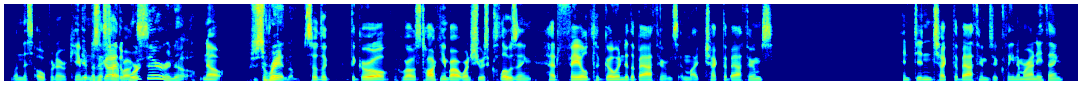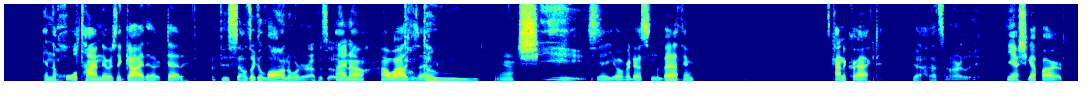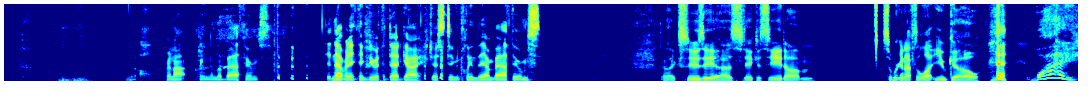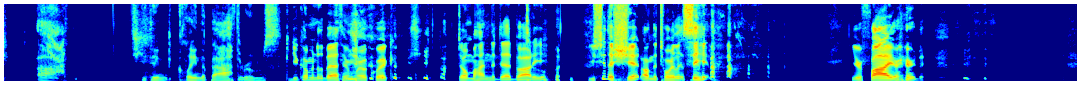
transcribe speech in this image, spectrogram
when this opener came It into was the a guy Starbucks. that worked there, or no? No. Just a random. So the the girl who I was talking about when she was closing had failed to go into the bathrooms and like check the bathrooms. And didn't check the bathrooms or clean them or anything. And the whole time there was a guy there dead. This sounds like a Law and Order episode. I know. How wild is that? Dun, Yeah. Jeez. Yeah, you overdosed in the bathroom. It's kind of cracked. Yeah, that's gnarly. Yeah, she got fired Well, for not cleaning the bathrooms. Didn't have anything to do with the dead guy. Just didn't clean the damn bathrooms. they're like, Susie, uh, take a seat. Um, so we're gonna have to let you go. Why? Ah, you didn't clean the bathrooms. Can you come into the bathroom real quick? Don't mind the dead body. You see the shit on the toilet seat? You're fired.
